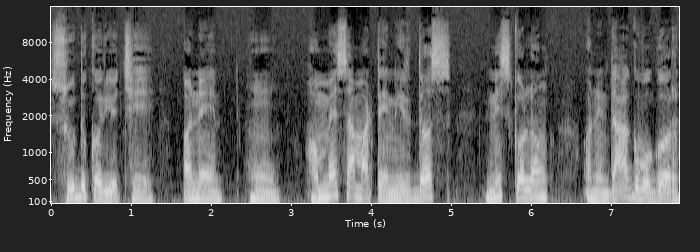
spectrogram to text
શુદ્ધ કર્યું છે અને હું હંમેશા માટે નિર્દોષ, નિષ્કલંક અને ડાઘ વગર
